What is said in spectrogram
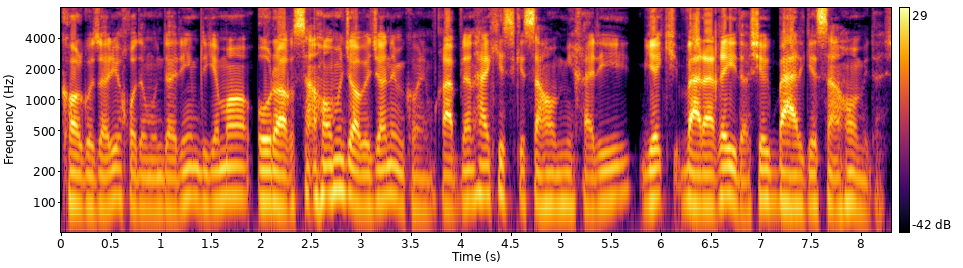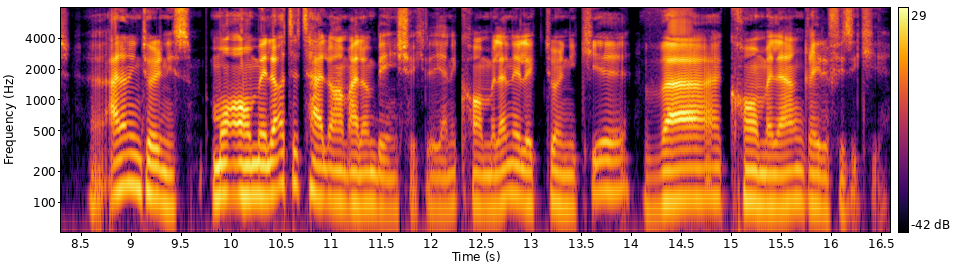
کارگزاری خودمون داریم دیگه ما اوراق سهام رو جابجا نمی‌کنیم. قبلا هر کسی که سهام می‌خرید یک ورقه ای داشت یک برگ سهامی داشت. الان اینطوری نیست. معاملات طلا هم الان به این شکله یعنی کاملا الکترونیکیه و کاملا غیر فیزیکیه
